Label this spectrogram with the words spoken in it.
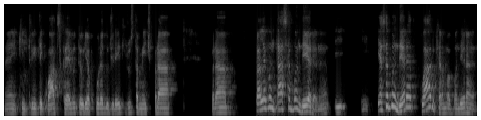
né, que em 34 escreve a Teoria Pura do Direito justamente para para levantar essa bandeira, né? E, e, e, essa bandeira, claro que era uma bandeira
